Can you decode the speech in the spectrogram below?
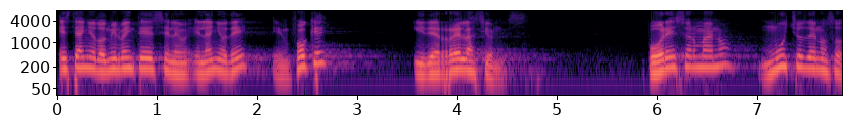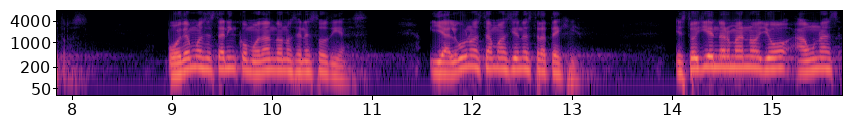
Este año 2020 es el, año de enfoque y de relaciones. Por eso, hermano, muchos de nosotros podemos estar incomodándonos en estos días. Y algunos estamos haciendo estrategia. Estoy yendo, hermano, yo a unas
